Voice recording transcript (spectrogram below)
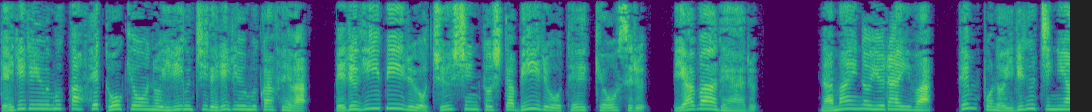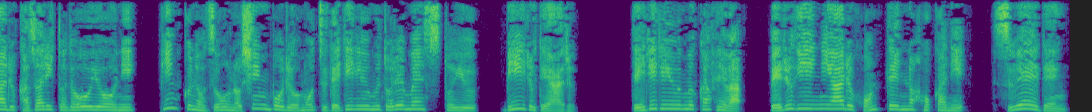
デリリウムカフェ東京の入り口デリリウムカフェは、ベルギービールを中心としたビールを提供するビアバーである。名前の由来は、店舗の入り口にある飾りと同様に、ピンクの像のシンボルを持つデリリウムトレメンスというビールである。デリリウムカフェは、ベルギーにある本店の他に、スウェーデン、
